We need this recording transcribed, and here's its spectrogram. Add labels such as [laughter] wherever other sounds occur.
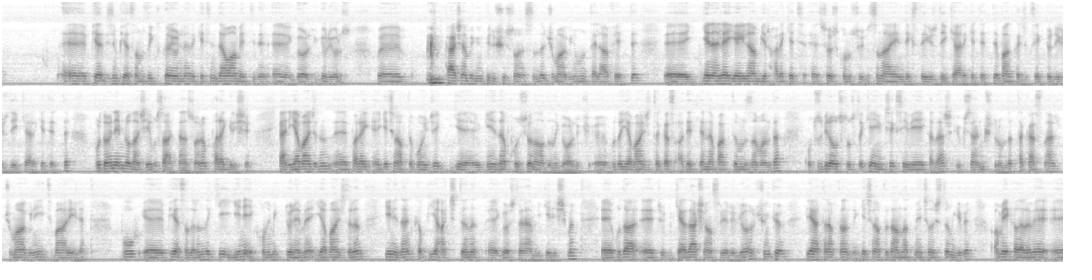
e, bizim piyasamızda yukarı yönlü hareketin devam ettiğini e, gör, görüyoruz. Ve [clears throat] Perşembe günkü düşüş sonrasında Cuma günü bunu telafi etti. E, genele yayılan bir hareket e, söz konusuydu. Sanayi endekste %2 hareket etti. Bankacılık sektörde %2 hareket etti. Burada önemli olan şey bu saatten sonra para girişi. Yani yabancının e, para e, geçen hafta boyunca e, yeniden pozisyon aldığını gördük. E, burada yabancı takas adetlerine baktığımız zaman da 31 Ağustos'taki en yüksek seviyeye kadar yükselmiş durumda takaslar Cuma günü itibariyle. Bu e, piyasalarındaki yeni ekonomik döneme yabancıların yeniden kapıyı açtığını e, gösteren bir gelişme. E, bu da e, bir kere daha şans veriliyor. Çünkü diğer taraftan geçen hafta da anlatmaya çalıştığım gibi Amerikalara ve e,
